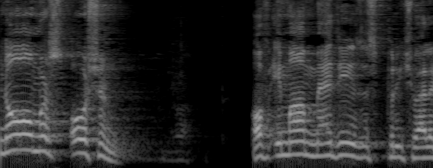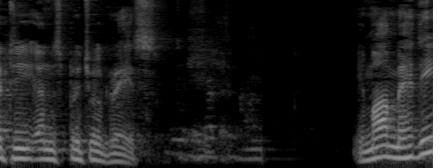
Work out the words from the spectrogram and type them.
enormous ocean of Imam Mahdi's spirituality and spiritual grace. Imam Mahdi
